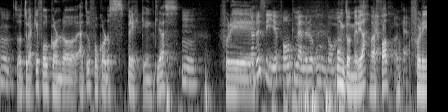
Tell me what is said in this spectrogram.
Mm. så tror jeg ikke folk kommer til å Jeg tror folk kommer til å sprekke, egentlig, ass. Fordi Når du sier folk, mener du ungdommer? Ungdommer, ja, i hvert Ja, fall. Fordi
